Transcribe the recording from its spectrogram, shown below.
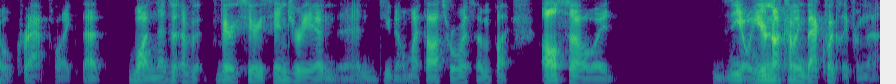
oh crap, like that one, that's a very serious injury. And, and, you know, my thoughts were with him, but also it, you know you're not coming back quickly from that.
